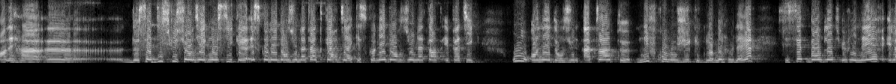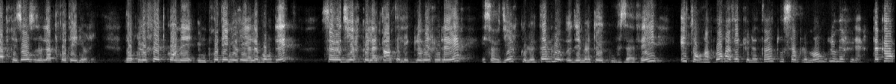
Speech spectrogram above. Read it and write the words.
euh, de cette discussion diagnostique, est-ce qu'on est dans une atteinte cardiaque, est-ce qu'on est dans une atteinte hépatique? Ou on est dans une atteinte néphrologique glomérulaire, c'est cette bandelette urinaire et la présence de la protéinurie. Donc le fait qu'on ait une protéinurie à la bandelette, ça veut dire que l'atteinte elle est glomérulaire et ça veut dire que le tableau œdémateux que vous avez est en rapport avec une atteinte tout simplement glomérulaire. D'accord?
